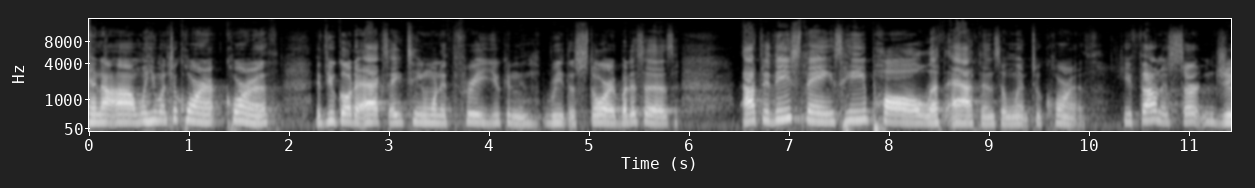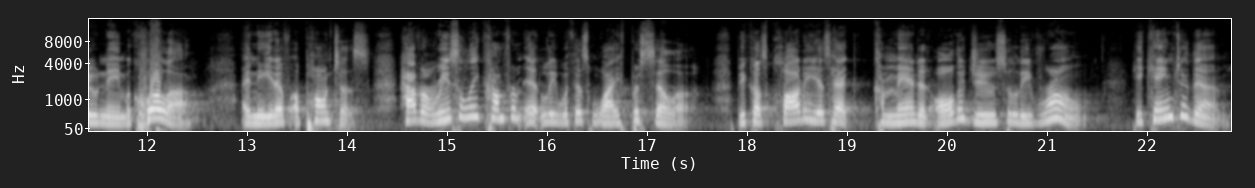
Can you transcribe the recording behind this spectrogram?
And uh, when he went to Corinth, if you go to Acts 18 1 to 3, you can read the story. But it says, After these things, he, Paul, left Athens and went to Corinth. He found a certain Jew named Aquila, a native of Pontus, having recently come from Italy with his wife Priscilla, because Claudius had commanded all the Jews to leave Rome. He came to them,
